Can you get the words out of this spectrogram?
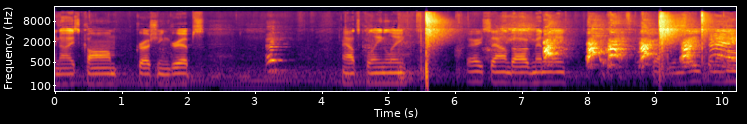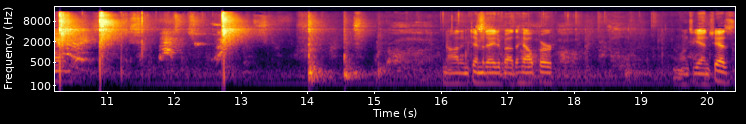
Very nice, calm, crushing grips. Outs cleanly. Very sound dog mentally. Got at home. Not intimidated by the helper. Once again, she has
